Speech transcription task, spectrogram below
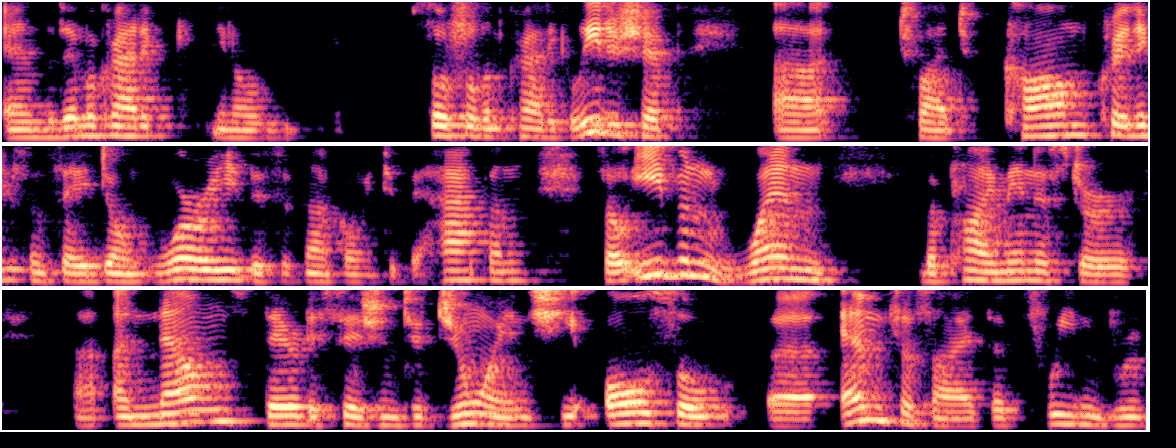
And the democratic, you know, social democratic leadership uh, tried to calm critics and say, "Don't worry, this is not going to happen." So even when the prime minister uh, announced their decision to join, she also uh, emphasized that Sweden r-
